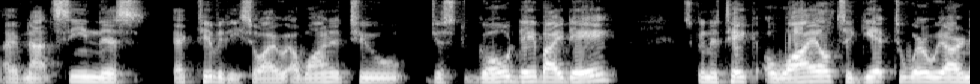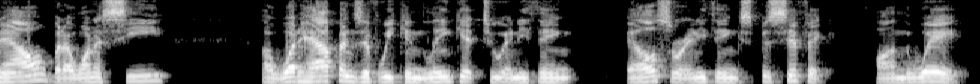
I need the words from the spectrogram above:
I have not seen this activity, so I, I wanted to just go day by day. It's going to take a while to get to where we are now, but I want to see uh, what happens if we can link it to anything else or anything specific on the way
